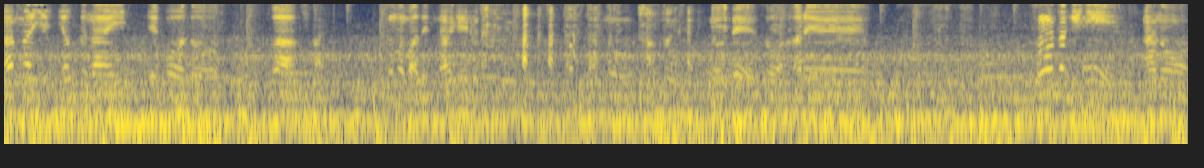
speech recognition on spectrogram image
あんまり良くないレコードはその場で投げるっていう。ののでそうあれその時にあの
